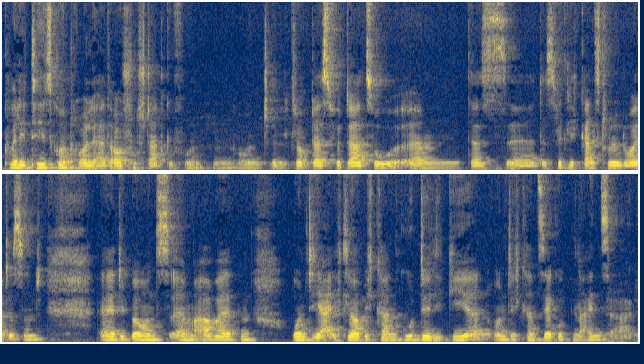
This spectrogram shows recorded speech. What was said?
Qualitätskontrolle hat auch schon stattgefunden. Und ich glaube, das führt dazu, ähm, dass äh, das wirklich ganz tolle Leute sind, äh, die bei uns ähm, arbeiten. Und ja, ich glaube, ich kann gut delegieren und ich kann sehr gut Nein sagen.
